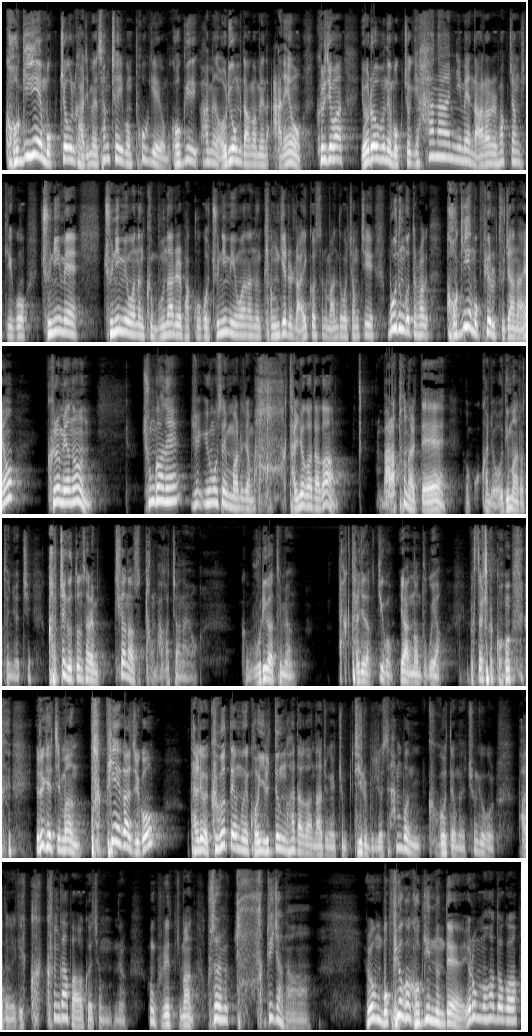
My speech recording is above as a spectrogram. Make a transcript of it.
거기에 목적을 가지면 상처 입은 포기해요. 거기 하면 어려움 당하면 안 해요. 그러지만 여러분의 목적이 하나님의 나라를 확장시키고 주님의 주님이 원하는 그 문화를 바꾸고 주님이 원하는 경제를 나의 것으로 만들고 정치 모든 것들을 하고 거기에 목표를 두잖아요. 그러면은 중간에 유모사님 말이죠. 막 달려가다가 마라톤 할 때, 지 어디 마라톤이었지? 갑자기 어떤 사람이 튀어나와서 탁 막았잖아요. 그 우리 같으면 딱 달리다가 뛰고, 야, 너 누구야? 멱살 잡고. 이러겠지만, 탁 피해가지고, 달려가 그것 때문에 거의 1등 하다가 나중에 좀 뒤로 밀렸어요. 한번 그것 때문에 충격을 받은 게 큰가 봐, 그 점으로. 그럼 그랬지만, 그 사람이 탁 뛰잖아. 여러분 목표가 거기 있는데 여러분 하다가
